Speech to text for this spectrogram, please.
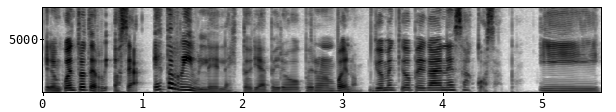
El encuentro terrible, o sea, es terrible la historia, pero, pero bueno, yo me quedo pegada en esas cosas. Y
